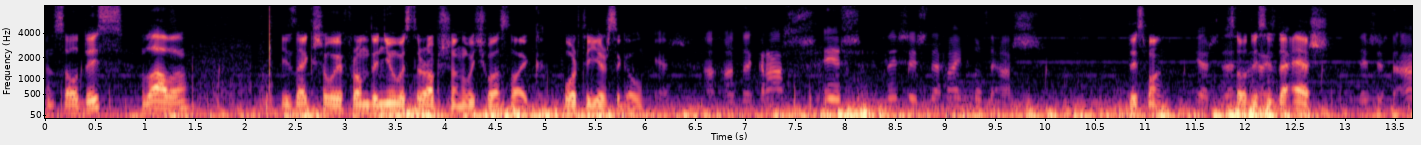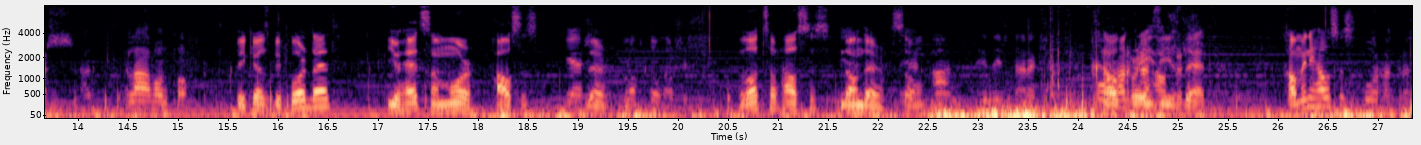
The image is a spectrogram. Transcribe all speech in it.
And so this lava is actually from the newest eruption, which was like 40 years ago. Yes, uh, and the grass is, this is the height of the ash. This one. Yes. So this is the ash, This is the ash and lava on top. because before that you had some more houses, Yes. There. Lot of houses. lots of houses down there. So Yeah, and in this direction. how 400 crazy is that? How many houses? 400.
